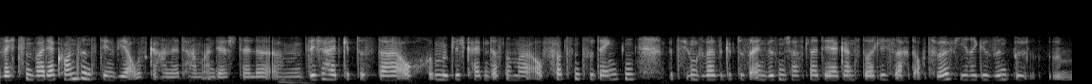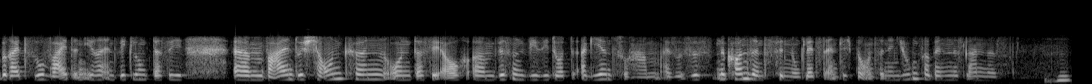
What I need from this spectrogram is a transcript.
16 war der Konsens, den wir ausgehandelt haben an der Stelle. Ähm, Sicherheit gibt es da auch Möglichkeiten, das nochmal auf 14 zu denken, beziehungsweise gibt es einen Wissenschaftler, der ganz deutlich sagt, auch Zwölfjährige sind be bereits so weit in ihrer Entwicklung, dass sie ähm, Wahlen durchschauen können und dass sie auch ähm, wissen, wie sie dort agieren zu haben. Also es ist eine Konsensfindung letztendlich bei uns in den Jugendverbänden des Landes. Mhm.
